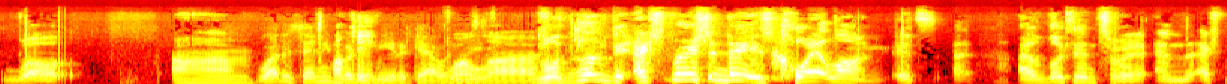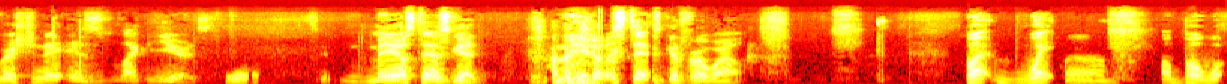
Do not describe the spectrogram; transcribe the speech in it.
Well, Um. Why does anybody Okay, need a gallon? Well, uh, well, look, the expiration date is quite long. It's I, I looked into it, and the expiration date is like years. Yeah. Mayo stays good. Mayo stays good for a while. but wait. Um, Oh, but what?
